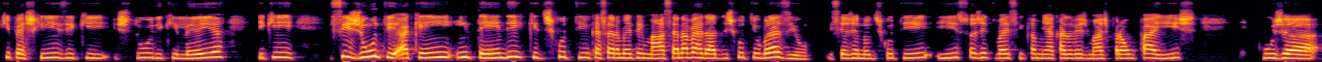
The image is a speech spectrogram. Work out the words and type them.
que pesquise, que estude, que leia e que se junte a quem entende que discutir o encarceramento em massa é, na verdade, discutir o Brasil. E se a gente não discutir isso, a gente vai se encaminhar cada vez mais para um país cuja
